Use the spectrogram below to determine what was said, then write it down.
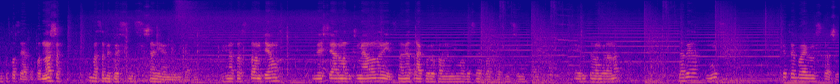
No to po co ja to podnoszę? Chyba sobie coś strzeliłem delikatnie. Jak na to wstąpię, 200 armat miało, no nic, na wiatraku ruchomym mogę sobie potkać, nic się nie stanie. Jak rzucę mam granat? Serio? Nic? Chyba bo jakbym wskoczył.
